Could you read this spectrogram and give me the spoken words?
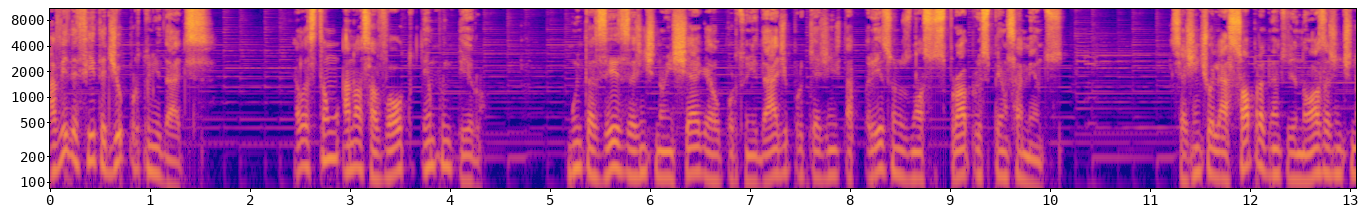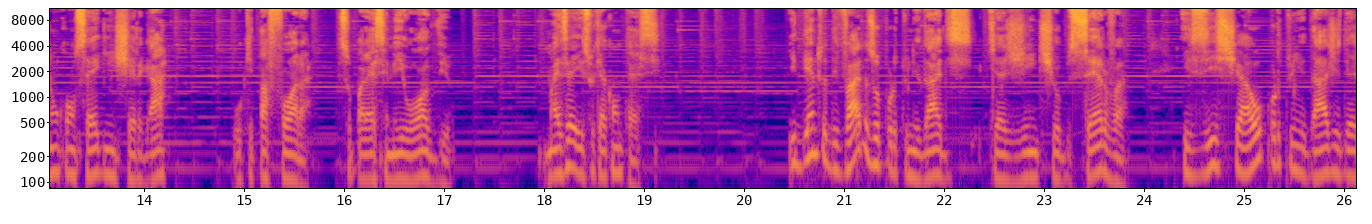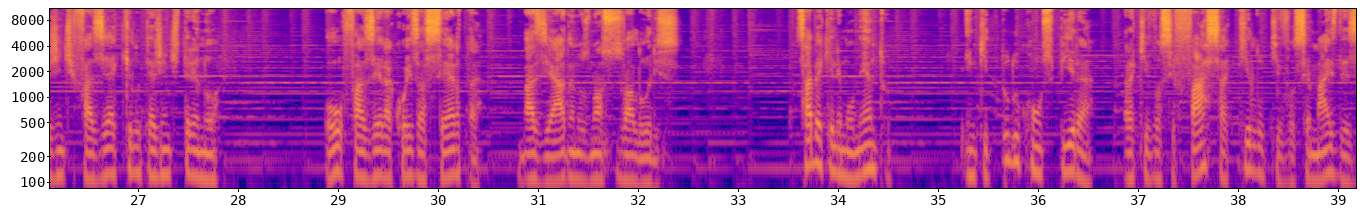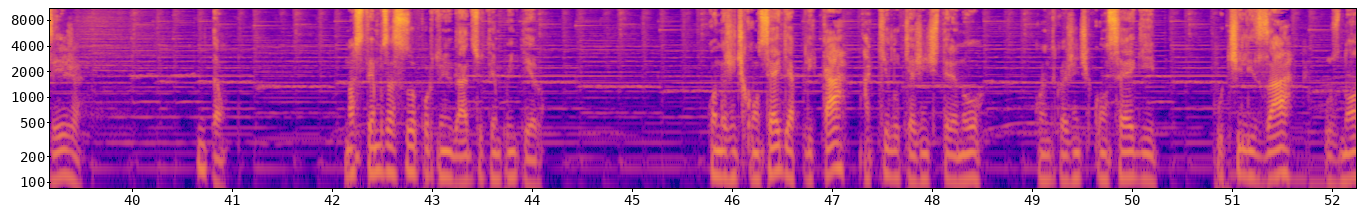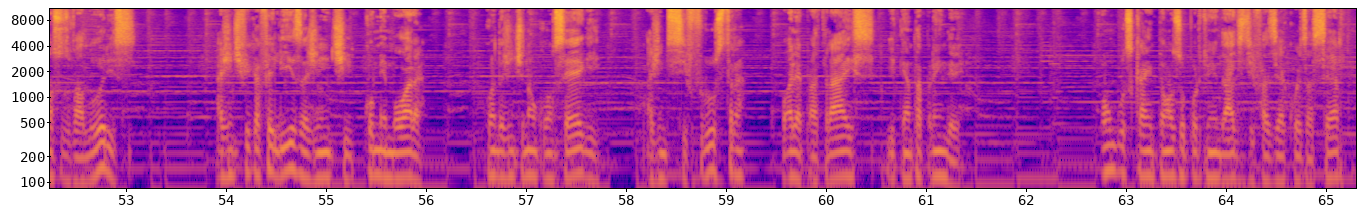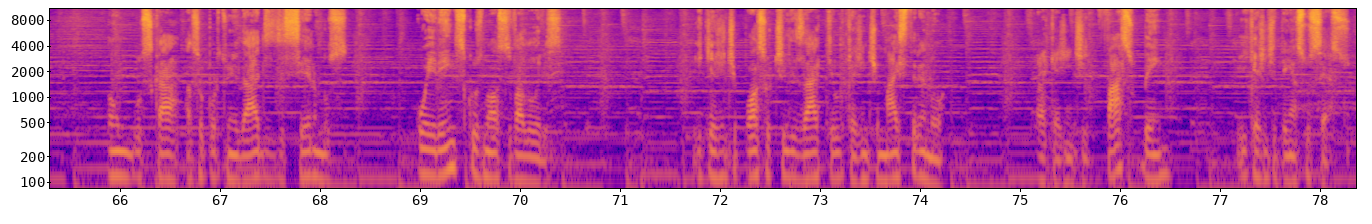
A vida é feita de oportunidades. Elas estão à nossa volta o tempo inteiro. Muitas vezes a gente não enxerga a oportunidade porque a gente está preso nos nossos próprios pensamentos. Se a gente olhar só para dentro de nós, a gente não consegue enxergar o que está fora. Isso parece meio óbvio, mas é isso que acontece. E dentro de várias oportunidades que a gente observa, existe a oportunidade de a gente fazer aquilo que a gente treinou, ou fazer a coisa certa baseada nos nossos valores. Sabe aquele momento em que tudo conspira para que você faça aquilo que você mais deseja? Então, nós temos essas oportunidades o tempo inteiro. Quando a gente consegue aplicar aquilo que a gente treinou, quando a gente consegue utilizar os nossos valores, a gente fica feliz, a gente comemora. Quando a gente não consegue, a gente se frustra, olha para trás e tenta aprender. Vamos buscar então as oportunidades de fazer a coisa certa. Vamos buscar as oportunidades de sermos coerentes com os nossos valores e que a gente possa utilizar aquilo que a gente mais treinou para que a gente faça o bem e que a gente tenha sucesso.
